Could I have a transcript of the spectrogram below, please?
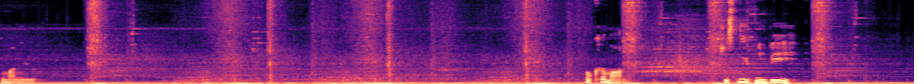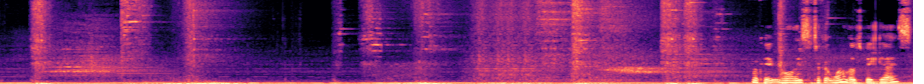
Come on, you. Oh, come on. Just leave me be. Okay, well at least I took out one of those big guys.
